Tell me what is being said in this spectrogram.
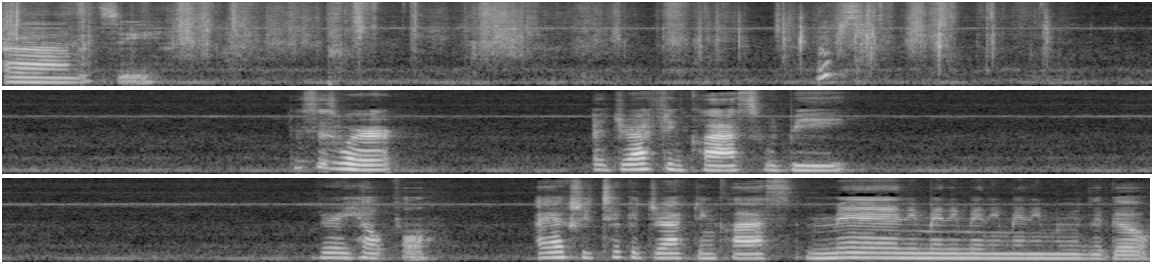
uh, let's see. Oops. This is where a drafting class would be very helpful. I actually took a drafting class many, many, many, many moons ago.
